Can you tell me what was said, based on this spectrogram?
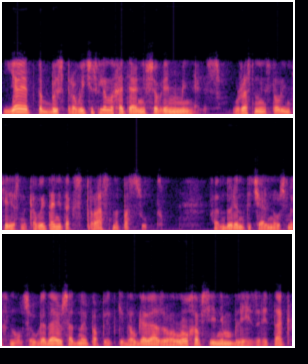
Я это быстро вычислила, хотя они все время менялись. Ужасно мне стало интересно, кого это они так страстно пасут. Фандорин печально усмехнулся. «Угадаю с одной попытки. Долговязого лоха в синем блейзере, так?»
